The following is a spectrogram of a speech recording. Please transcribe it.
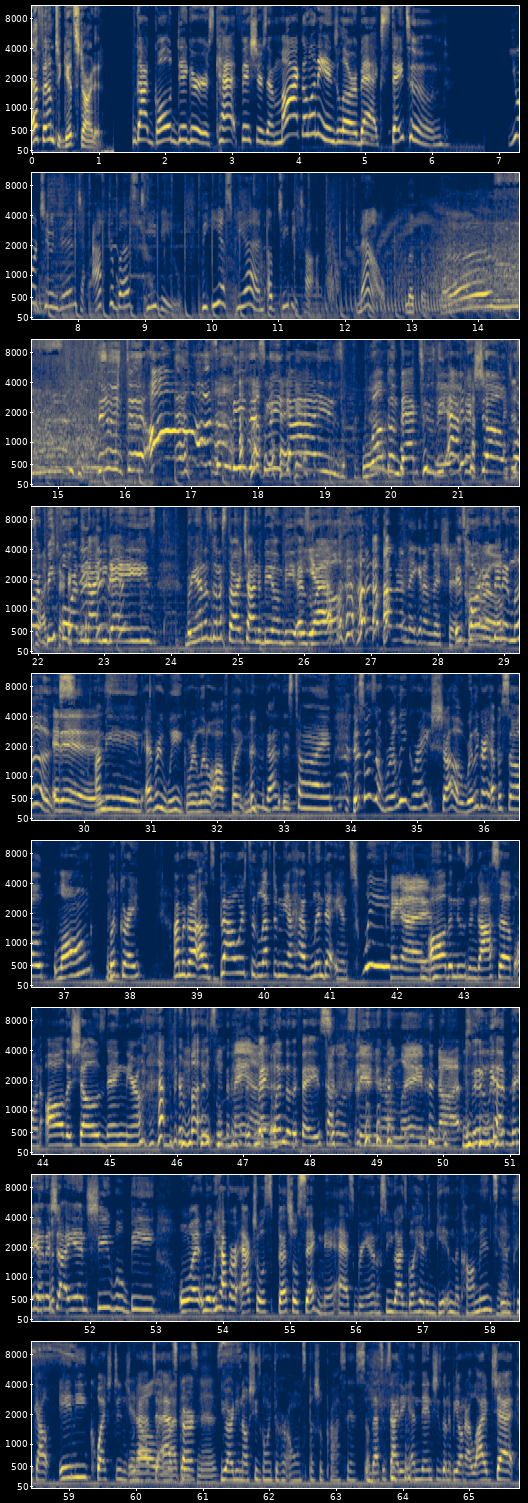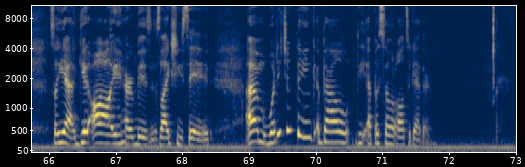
anchor.fm to get started. We've got gold diggers, catfishers, and Michael and Angela are back. Stay tuned. You're tuned in to AfterBuzz TV, the ESPN of TV talk. Now, let the buzz Dun, dun. Oh, it's me this week, guys. Welcome back to the after show for before her. the 90 days. Brianna's gonna start trying to be on beat as Yeah. well. I'm gonna make it a mission. It's harder real. than it looks. It is. I mean, every week we're a little off, but you know, we got it this time. This was a really great show, really great episode. Long, but great. I'm your girl, Alex Bowers. To the left of me, I have Linda and Tweet. Hey, guys. All the news and gossip on all the shows, dang near on AfterBuzz. Man. Make Linda the face. Talk about stay in your own lane, not. then we have Brianna Cheyenne. She will be on. Well, we have her actual special segment, Ask Brianna. So you guys go ahead and get in the comments and pick out any questions you have to ask her. business. You already know she's going through her own special process, so that's exciting. and then she's going to be on our live chat. So yeah, get all in her business, like she said. Um, what did you think about the episode altogether?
